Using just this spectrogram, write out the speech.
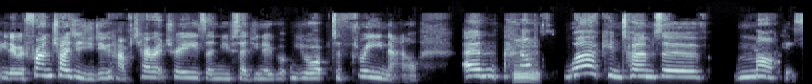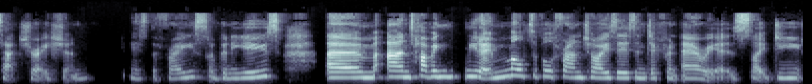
you know, with franchises, you do have territories, and you've said, you know, you're up to three now. Um, how mm. does it work in terms of market saturation? Is the phrase I'm going to use, um, and having you know multiple franchises in different areas. Like, do you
